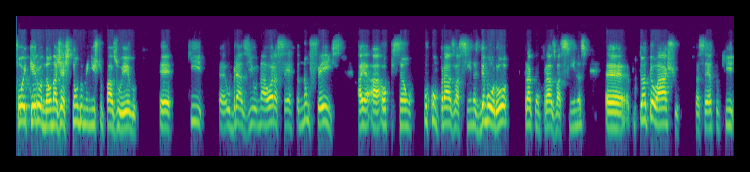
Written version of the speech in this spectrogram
Foi, queira ou não, na gestão do ministro Pazuello, é, que é, o Brasil, na hora certa, não fez a, a opção por comprar as vacinas, demorou para comprar as vacinas. É, portanto, eu acho, tá certo, que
